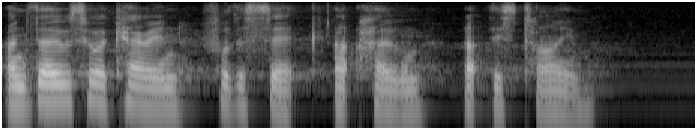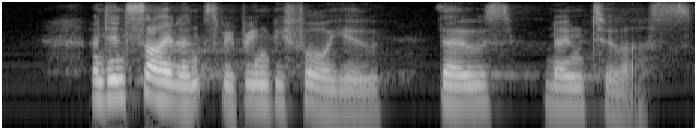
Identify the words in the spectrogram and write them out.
and those who are caring for the sick at home at this time. And in silence, we bring before you those known to us.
